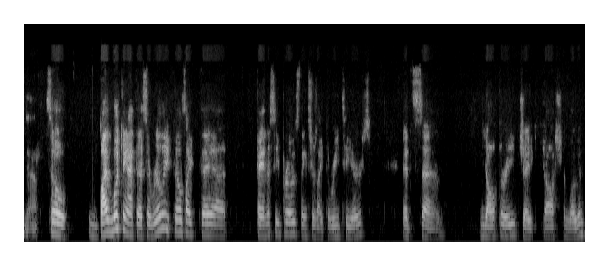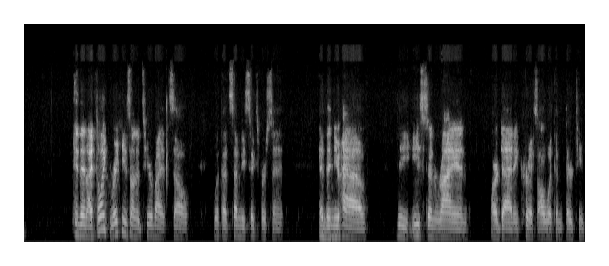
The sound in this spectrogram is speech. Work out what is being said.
yeah. So by looking at this, it really feels like the uh, fantasy pros thinks there's like three tiers. It's um, y'all three, Jake, Yash, and Logan. And then I feel like Rickey's on a tier by itself with that 76%. And then you have the Easton, Ryan, our dad, and Chris all within 13%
